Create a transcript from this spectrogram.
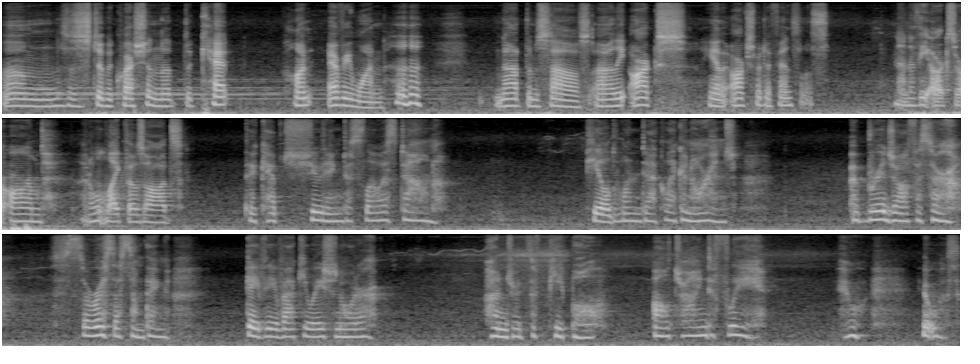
Um, this is a stupid question. The, the Kett hunt everyone. not themselves. Uh, the arks, yeah, the arks were defenseless. None of the arks are armed. I don't like those odds. They kept shooting to slow us down. Peeled one deck like an orange. A bridge officer, Sarissa something, gave the evacuation order. Hundreds of people, all trying to flee. It, it was...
